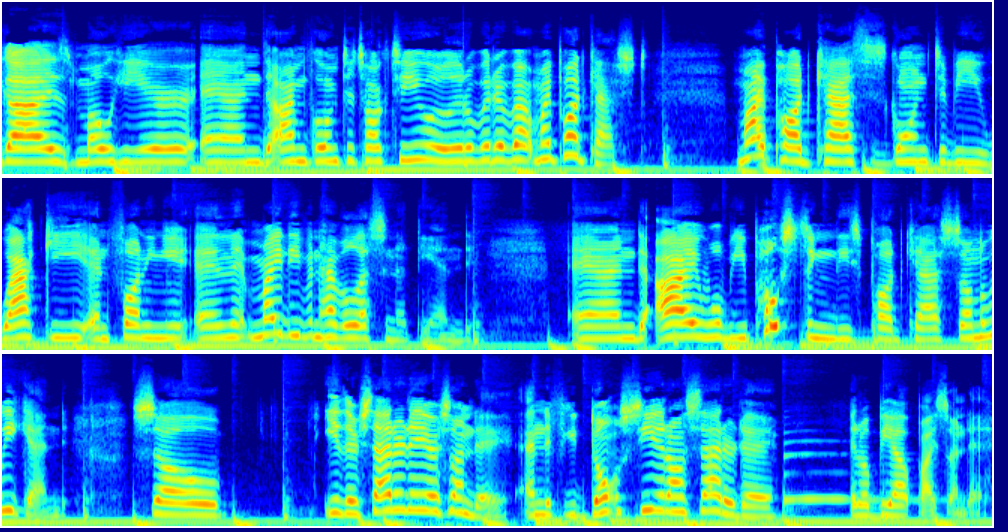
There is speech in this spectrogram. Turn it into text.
guys, Mo here, and I'm going to talk to you a little bit about my podcast. My podcast is going to be wacky and funny, and it might even have a lesson at the end. And I will be posting these podcasts on the weekend. So, either Saturday or Sunday. And if you don't see it on Saturday, it'll be out by Sunday.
